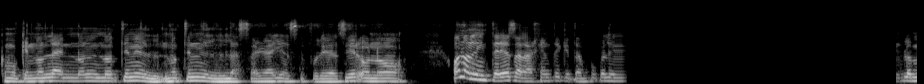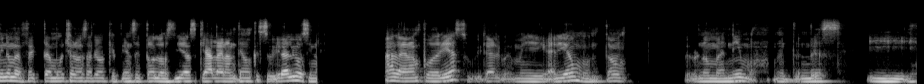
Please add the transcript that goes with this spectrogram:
como que no, la, no, no, tiene, no tiene las agallas, se podría decir, o no, o no le interesa a la gente que tampoco le a mí no me afecta mucho, no es algo que piense todos los días que, ah, tengo que subir algo, sino ah, la gran podría subir algo y me llegaría un montón, pero no me animo, ¿me entendés? Y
